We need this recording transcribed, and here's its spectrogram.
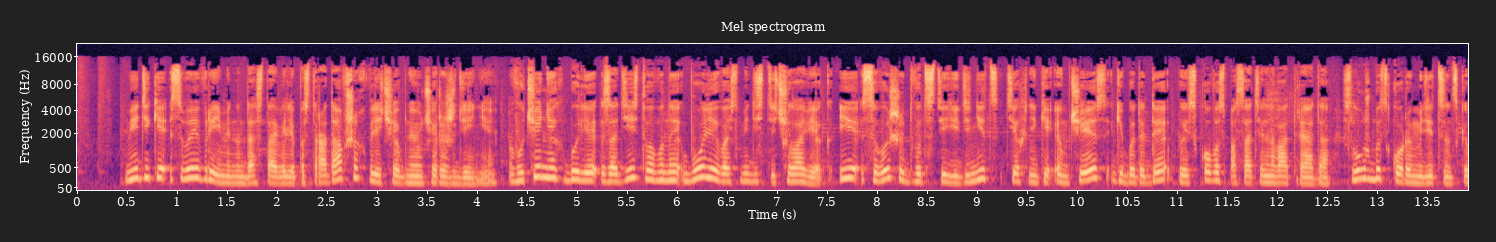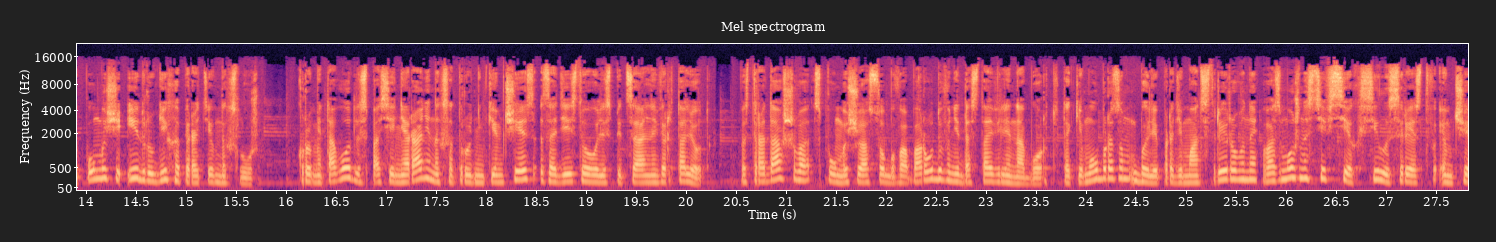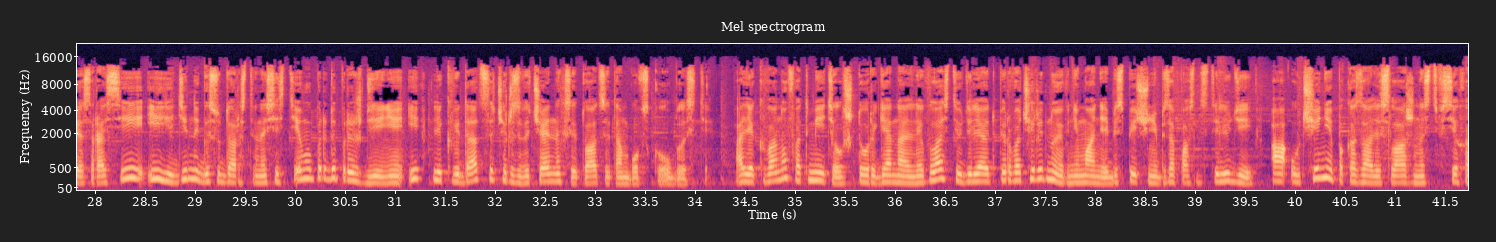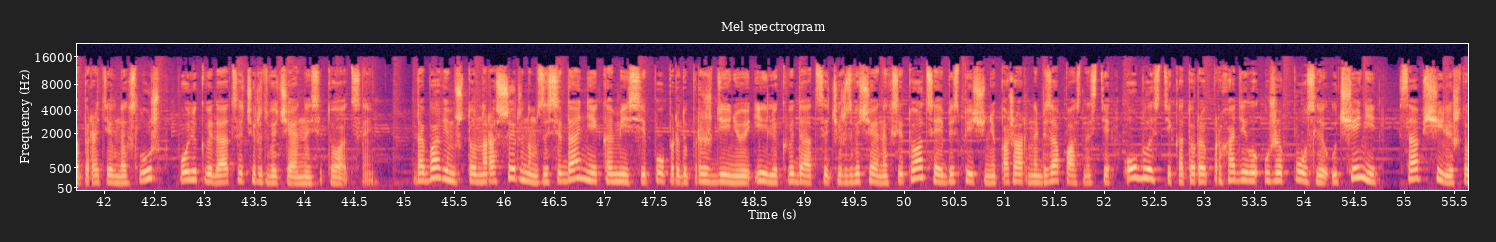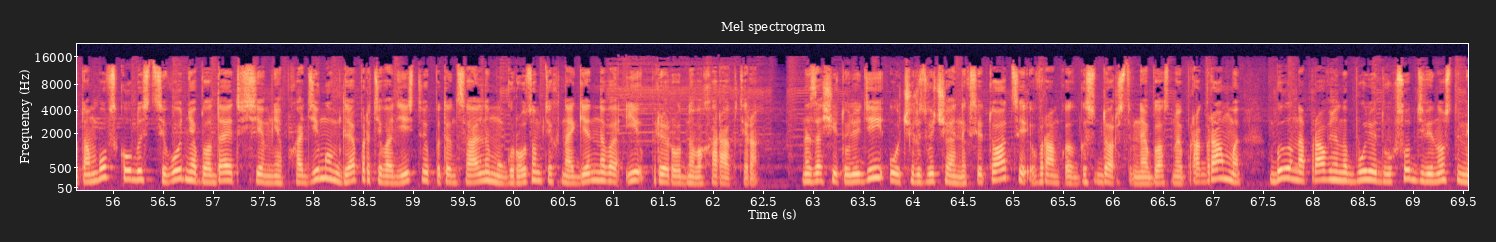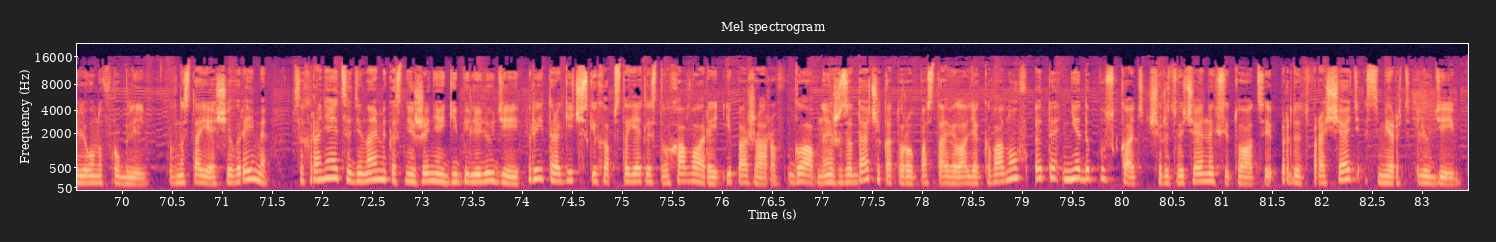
Медики своевременно доставили пострадавших в лечебные учреждения. В учениях были задействованы более 80 человек и свыше 20 единиц техники МЧС, ГИБДД, поисково-спасательного отряда, службы скорой медицинской помощи и других оперативных служб. Кроме того, для спасения раненых сотрудники МЧС задействовали специальный вертолет. Пострадавшего с помощью особого оборудования доставили на борт. Таким образом, были продемонстрированы возможности всех сил и средств МЧС России и единой государственной системы предупреждения и ликвидации чрезвычайных ситуаций Тамбовской области. Олег Иванов отметил, что региональные власти уделяют первоочередное внимание обеспечению безопасности людей, а учения показали слаженность всех оперативных служб по ликвидации чрезвычайной ситуации. Добавим, что на расширенном заседании комиссии по предупреждению и ликвидации чрезвычайных ситуаций и обеспечению пожарной безопасности области, которая проходила уже после учений, сообщили, что Тамбовская область сегодня обладает всем необходимым для противодействия потенциальным угрозам техногенного и природного характера. На защиту людей от чрезвычайных ситуаций в рамках государственной областной программы было направлено более 290 миллионов рублей. В настоящее время сохраняется динамика снижения гибели людей при трагических обстоятельствах аварий и пожаров. Главная же задача, которую поставил Олег Иванов, это не допускать чрезвычайных ситуаций, предотвращать смерть людей.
